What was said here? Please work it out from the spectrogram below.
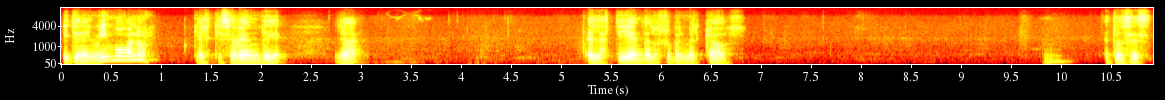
y tiene el mismo valor que el que se vende ya en las tiendas, en los supermercados. ¿m? Entonces,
